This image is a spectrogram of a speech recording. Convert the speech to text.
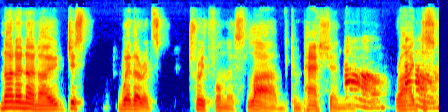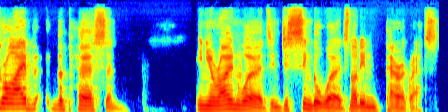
no no no no just whether it's truthfulness love compassion Oh. right oh. describe the person in your own words in just single words not in paragraphs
